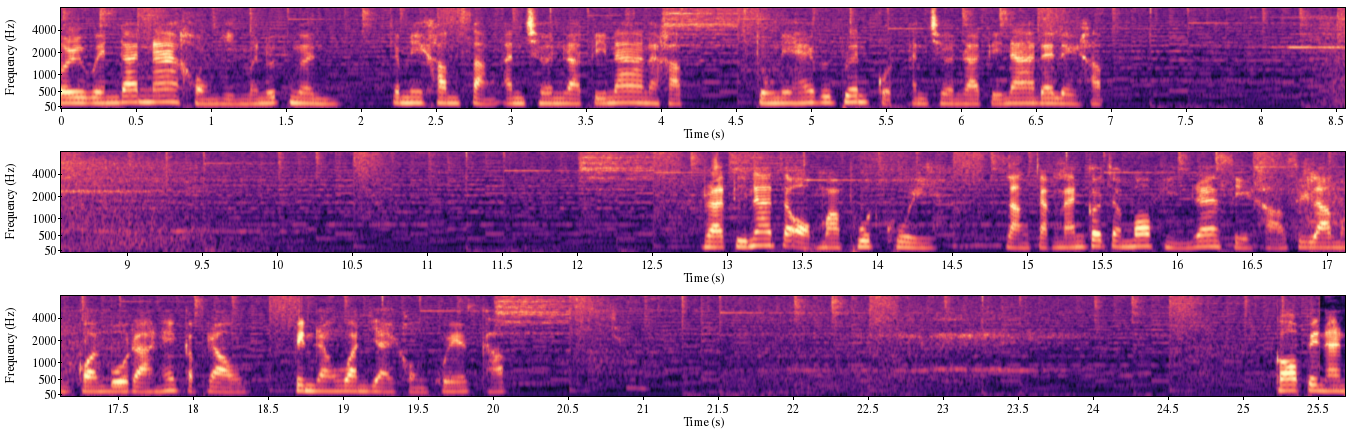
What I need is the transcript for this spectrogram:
บริเวณด้านหน้าของหญิงมนุษย์เงิน จะมีคำสั่งอัญเชิญราติน่านะครับ ตรงนี้ให้เพื่อนๆกดอัญเชิญราติน่าได้เลยครับ ราติน่าจะออกมาพูดคุย หลังจากนั้นก็จะมอบหินแร่สีขาวศิลามังกรโบราณให้กับเรา เป็นรางวัลใหญ่ของเควสครับก็เป็นอัน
